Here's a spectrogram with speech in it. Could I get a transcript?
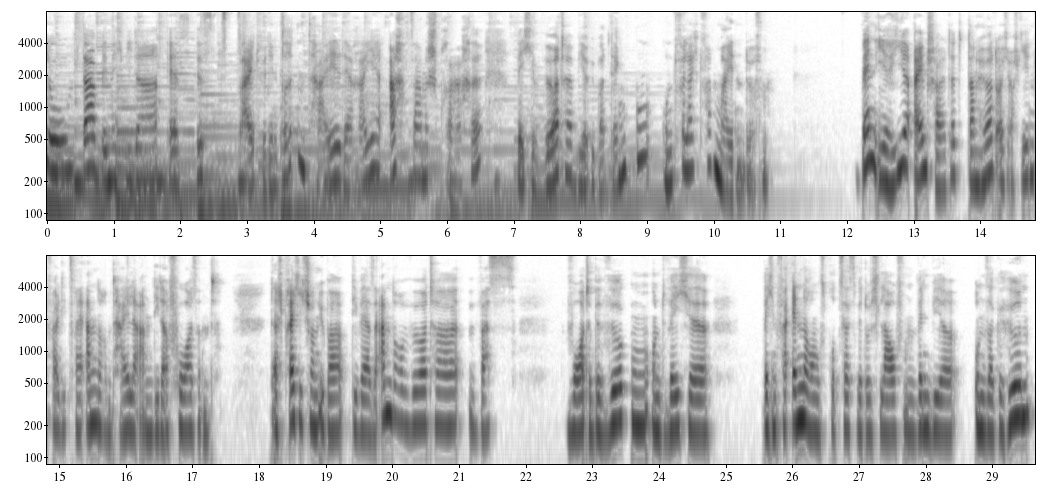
Hallo, da bin ich wieder. Es ist Zeit für den dritten Teil der Reihe Achtsame Sprache, welche Wörter wir überdenken und vielleicht vermeiden dürfen. Wenn ihr hier einschaltet, dann hört euch auf jeden Fall die zwei anderen Teile an, die davor sind. Da spreche ich schon über diverse andere Wörter, was Worte bewirken und welche, welchen Veränderungsprozess wir durchlaufen, wenn wir unser Gehirn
